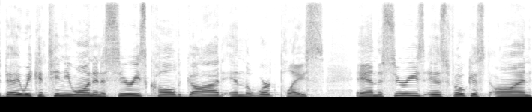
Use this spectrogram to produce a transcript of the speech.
Today we continue on in a series called God in the Workplace, and the series is focused on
